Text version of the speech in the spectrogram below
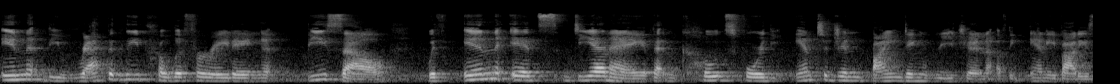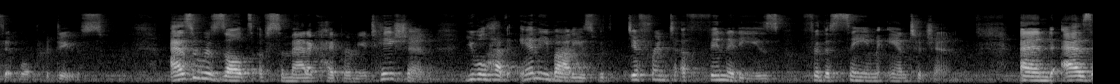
in the rapidly proliferating B cell within its DNA that encodes for the antigen binding region of the antibodies it will produce. As a result of somatic hypermutation, you will have antibodies with different affinities for the same antigen. And as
